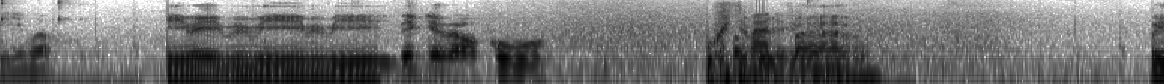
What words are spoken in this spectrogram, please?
มีมั้งเปล่า มีไม่ไม่มีไม่มีเล็กแกหลอกกูกูจะไปประมาณนั้นฟาร์มเฮ้ย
